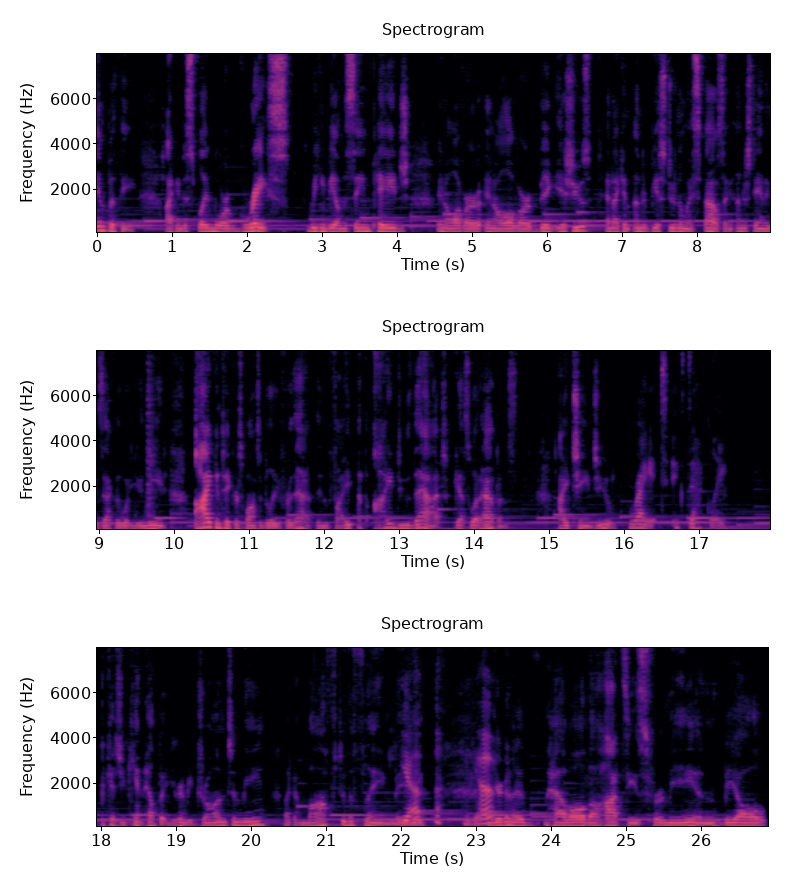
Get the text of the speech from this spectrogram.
empathy. I can display more grace. We can be on the same page in all of our in all of our big issues, and I can under, be a student of my spouse. I can understand exactly what you need. I can take responsibility for that. And if I if I do that, guess what happens? I change you Right, exactly. because you can't help it. You're going to be drawn to me like a moth to the flame, baby. Yep. Yep. You're going to have all the hotsies for me and be all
